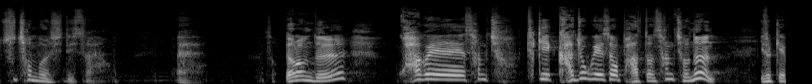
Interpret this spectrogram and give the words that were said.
수천 번일 수도 있어요. 네. 여러분들 과거의 상처, 특히 가족에서 봤던 상처는 이렇게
